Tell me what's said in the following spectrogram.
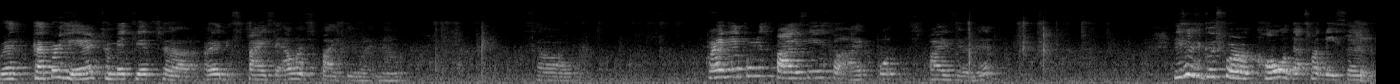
red pepper here to make it uh, a little bit spicy. I want spicy right now. So, craving for spicy, so I put spice in it. This is good for cold, that's what they say.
